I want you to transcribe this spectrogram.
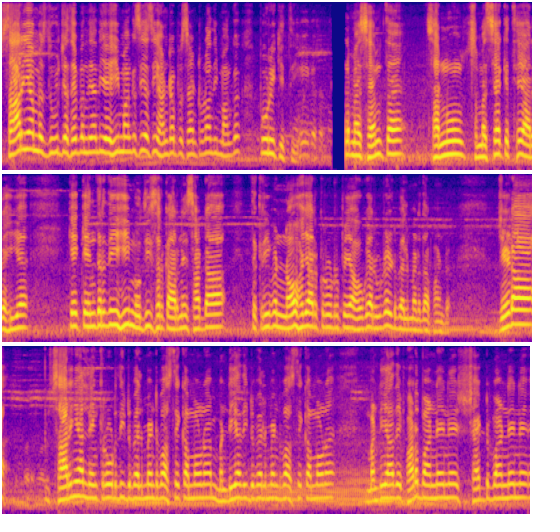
ਸਾਰੀਆਂ ਮਜ਼ਦੂਰ ਜਥੇਬੰਦੀਆਂ ਦੀ ਇਹੀ ਮੰਗ ਸੀ ਅਸੀਂ 100% ਉਹਨਾਂ ਦੀ ਮੰਗ ਪੂਰੀ ਕੀਤੀ। ਠੀਕ ਹੈ ਸਰ। ਮੈਂ ਸਹਿਮਤ ਹਾਂ ਸਾਨੂੰ ਸਮੱਸਿਆ ਕਿੱਥੇ ਆ ਰਹੀ ਹੈ ਕਿ ਕੇਂਦਰ ਦੀ ਹੀ ਮੋਦੀ ਸਰਕਾਰ ਨੇ ਸਾਡਾ ਤਕਰੀਬਨ 9000 ਕਰੋੜ ਰੁਪਇਆ ਹੋ ਗਿਆ ਰੂਰਲ ਡਿਵੈਲਪਮੈਂਟ ਦਾ ਫੰਡ ਜਿਹੜਾ ਸਾਰੀਆਂ ਲਿੰਕ ਰੋਡ ਦੀ ਡਿਵੈਲਪਮੈਂਟ ਵਾਸਤੇ ਕੰਮ ਆਉਣਾ ਮੰਡੀਆਂ ਦੀ ਡਿਵੈਲਪਮੈਂਟ ਵਾਸਤੇ ਕੰਮ ਆਉਣਾ ਮੰਡੀਆਂ ਦੇ ਫੜ ਬਣਨੇ ਨੇ ਸ਼ੈੱਡ ਬਣਨੇ ਨੇ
